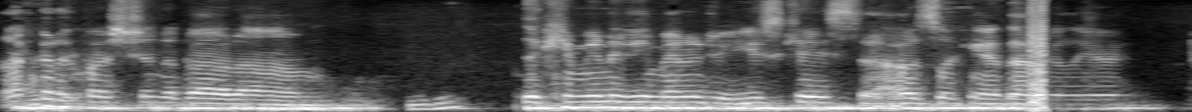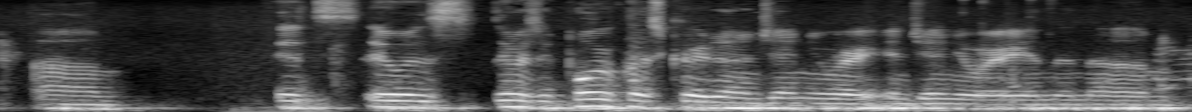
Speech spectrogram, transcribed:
I've got a question about um, Mhm. the community manager use case. That I was looking at that earlier. Um, it's it was there was a pull request created on January in January, and then um,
